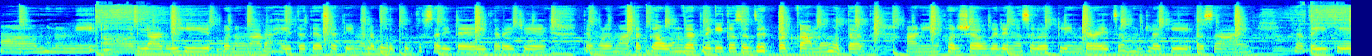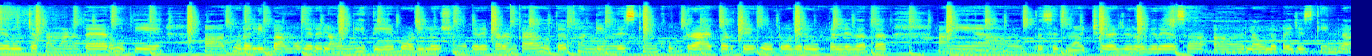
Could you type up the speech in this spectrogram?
म्हणून मी लाडूही बनवणार आहे. तर त्यासाठी मला भरपूर सारी तयारी करायची आहे. त्यामुळे मग आता गाऊन घातलं की कसं झटपट कामं होतात आणि फरशा वगैरे मग सगळं क्लीन करायचं म्हटलं की असं आहे. तर आता इथे रोजच्या प्रमाणात तयार होते. थोडं लिप बाम वगैरे लावून घेते बॉडी लोशन वगैरे. कारण काय होतं थंडीमध्ये स्किन खूप ड्राय पडते होट वगैरे उकलले जातात. आणि तसेच मॉइश्चरायझर वगैरे असं लावलं पाहिजे स्किनला.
